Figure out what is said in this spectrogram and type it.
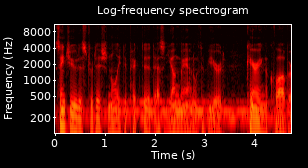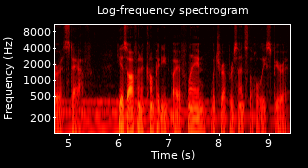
St. Jude is traditionally depicted as a young man with a beard, carrying a club or a staff. He is often accompanied by a flame, which represents the Holy Spirit.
